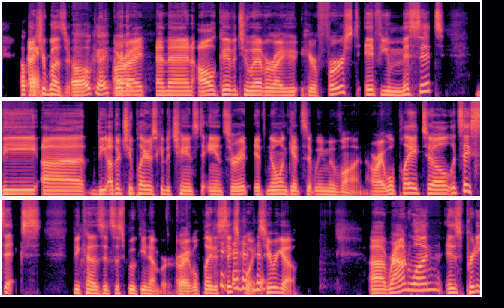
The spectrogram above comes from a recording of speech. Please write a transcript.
Okay. that's your buzzer. Oh, okay. All great. right, and then I'll give it to whoever I hear first. If you miss it, the uh the other two players get a chance to answer it. If no one gets it, we move on. All right, we'll play till let's say six because it's a spooky number. All right, Right. we'll play to six points. Here we go. Uh, round one is pretty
